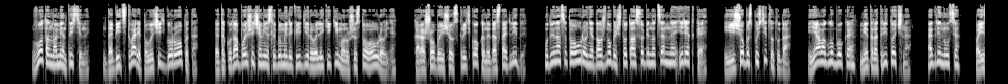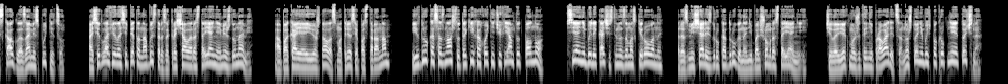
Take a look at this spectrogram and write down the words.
Вот он момент истины. Добить твари, получить гору опыта. Это куда больше, чем если бы мы ликвидировали Кикимору шестого уровня. Хорошо бы еще вскрыть кокон и достать лиды. У двенадцатого уровня должно быть что-то особенно ценное и редкое. И еще бы спуститься туда. Яма глубокая, метра три точно. Оглянулся, поискал глазами спутницу. Оседлав велосипед, она быстро сокращала расстояние между нами. А пока я ее ждал, осмотрелся по сторонам и вдруг осознал, что таких охотничьих ям тут полно. Все они были качественно замаскированы, размещались друг от друга на небольшом расстоянии. Человек может и не провалиться, но что-нибудь покрупнее точно.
